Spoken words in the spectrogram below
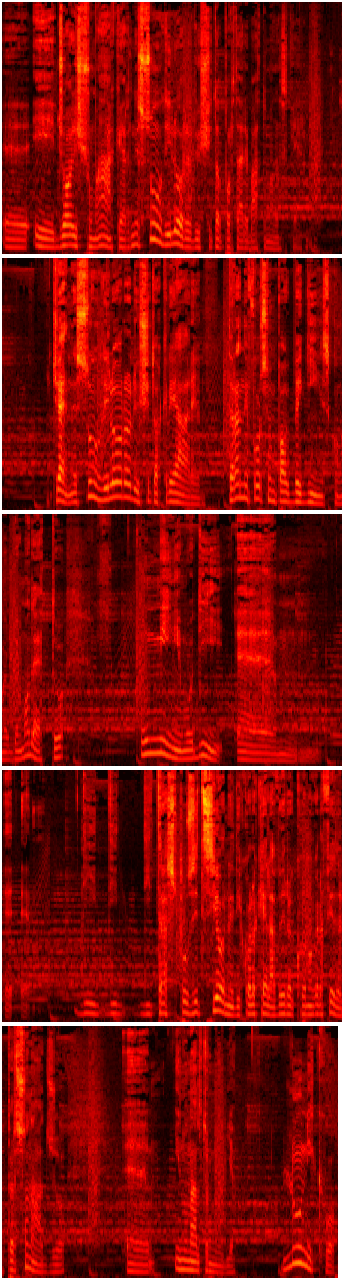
eh, e Joy Schumacher, nessuno di loro è riuscito a portare Batman a schermo. Cioè, nessuno di loro è riuscito a creare, tranne forse un po' Begins, come abbiamo detto, un minimo di, ehm, eh, di, di, di, trasposizione di quella che è la vera iconografia del personaggio eh, in un altro media. L'unico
